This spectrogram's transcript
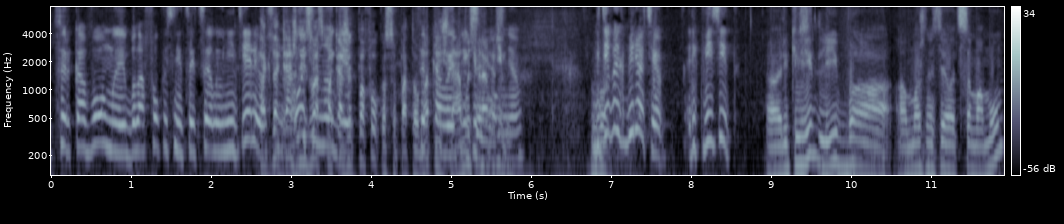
в цирковом и была фокусницей целую неделю. Тогда Очень- каждый из очень вас многие покажет по фокусу потом, цирковые отлично, а мы сравним. помню. Где вы их берете? Реквизит? А, Реквизит либо а, можно сделать самому,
